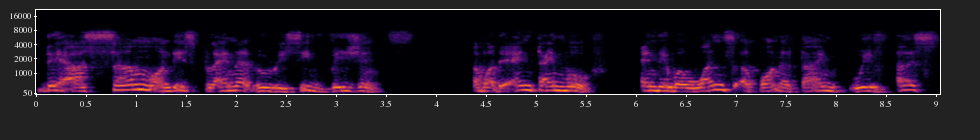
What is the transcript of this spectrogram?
there are some on this planet who receive visions about the end time move. And they were once upon a time with us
